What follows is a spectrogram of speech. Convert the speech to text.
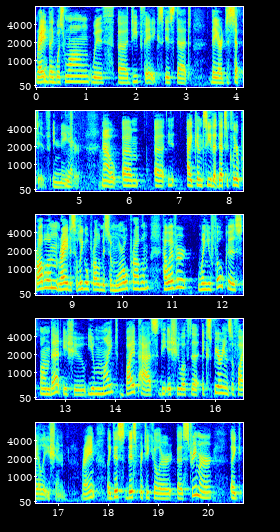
right? Like what's wrong with uh, deep fakes is that they are deceptive in nature. Now, um, uh, I can see that that's a clear problem, right? It's a legal problem, it's a moral problem. However, when you focus on that issue, you might bypass the issue of the experience of violation, right? Like this, this particular uh, streamer, like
